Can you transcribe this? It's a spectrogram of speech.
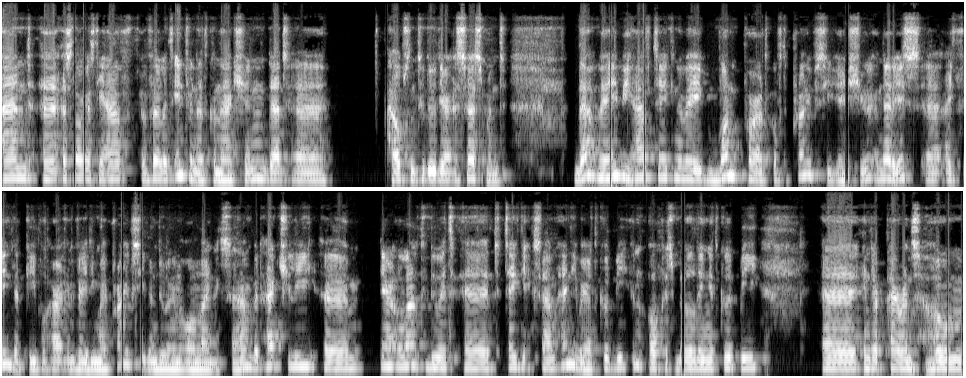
and uh, as long as they have a valid internet connection that uh, helps them to do their assessment. That way we have taken away one part of the privacy issue and that is, uh, I think that people are invading my privacy when doing an online exam, but actually um, they're allowed to do it uh, to take the exam anywhere. It could be an office building, it could be uh, in their parents' home,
